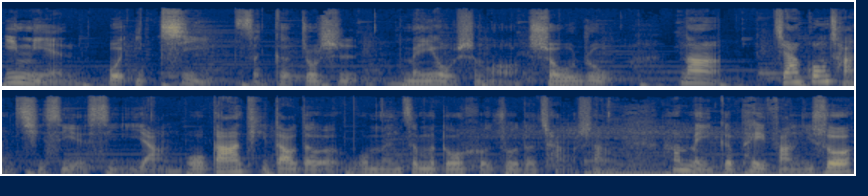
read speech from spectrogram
一年或一季，整个就是没有什么收入。那加工厂其实也是一样。我刚刚提到的，我们这么多合作的厂商，他每个配方，你说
